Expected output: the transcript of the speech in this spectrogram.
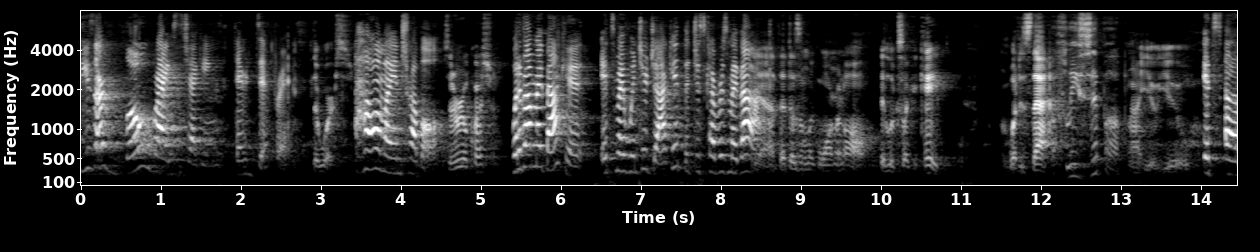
these are low rise jeggings. They're different. They're worse. How am I in trouble? Is that a real question? What about my backet? It's my winter jacket that just covers my back. Yeah, that doesn't look warm at all. It looks like a cape. What is that? A fleece zip up. Not you, you. It's a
